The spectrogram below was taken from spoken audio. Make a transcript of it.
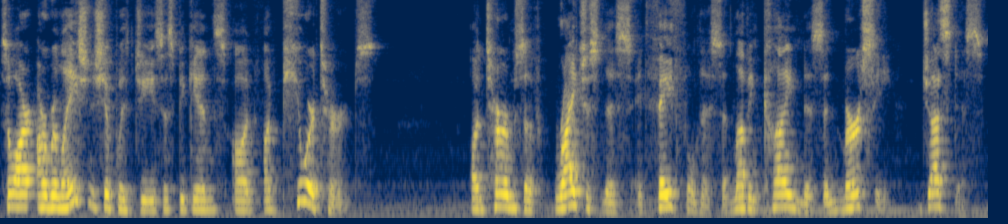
So our, our relationship with Jesus begins on, on pure terms, on terms of righteousness and faithfulness and loving kindness and mercy, justice.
